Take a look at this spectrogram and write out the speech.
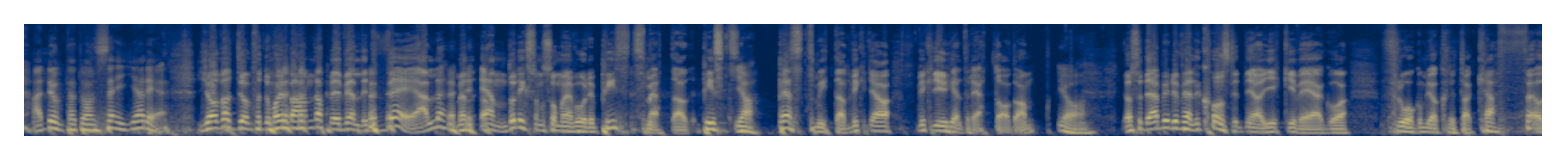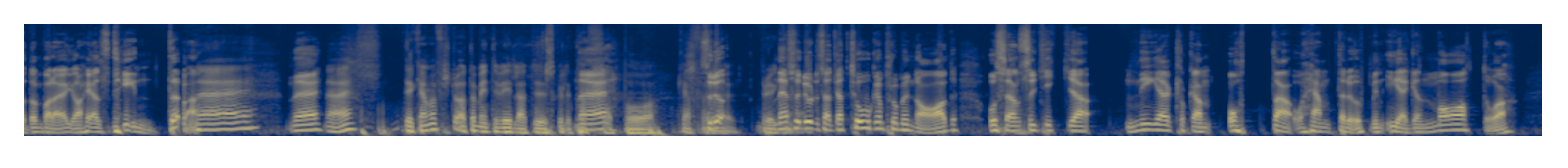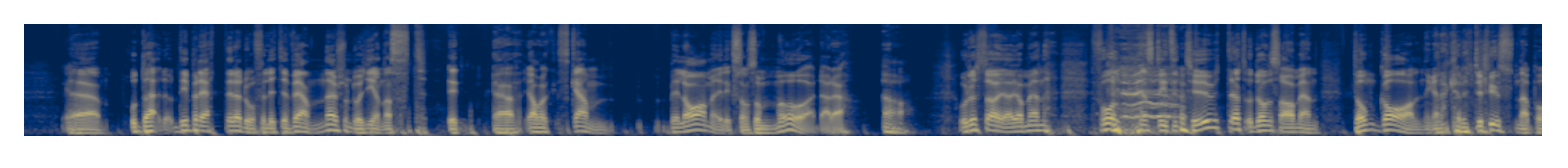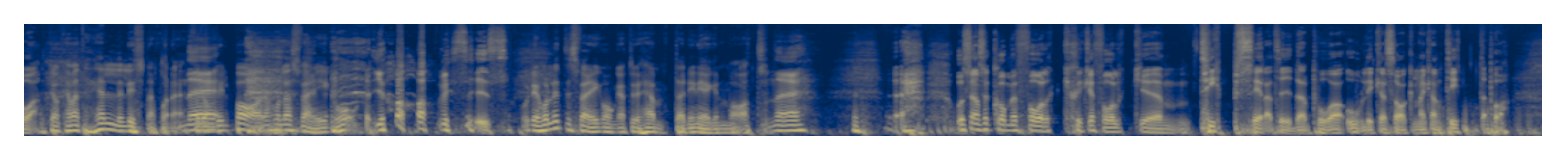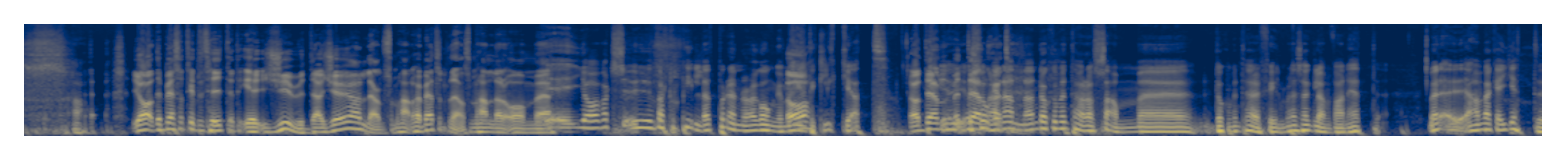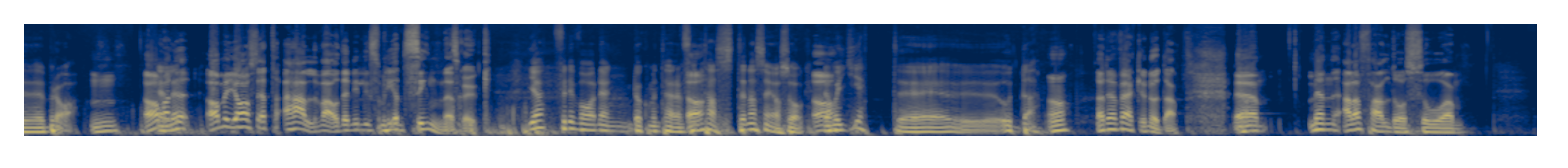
Ja, dumt att du hann säga det. Jag var dum, för de har ju behandlat mig väldigt väl, men ändå liksom som om jag vore pistsmittad. Pist, Ja. Pestsmittad, vilket, jag, vilket är ju helt rätt av dem. Ja. Ja, så där blev det väldigt konstigt när jag gick iväg och frågade om jag kunde ta kaffe och de bara, ja helst inte. Va? Nej. Nej. Nej, det kan man förstå att de inte ville att du skulle tafsa Nej. på kaffebryggan. nej, så det gjorde så att jag tog en promenad och sen så gick jag ner klockan åtta och hämtade upp min egen mat. Då. Eh, och där, det berättade jag då för lite vänner som då genast eh, eh, jag skambelade mig liksom som mördare. Ja. Och då sa jag, ja men Folkhälsoinstitutet, och de sa, men de galningarna kan du inte lyssna på. De kan man inte heller lyssna på. Nej. Nej. För de vill bara hålla Sverige igång. ja, precis. Och det håller inte Sverige igång att du hämtar din egen mat. Nej. Och sen så kommer folk, skickar folk eh, tips hela tiden på olika saker man kan titta på. Ja. Ja, det bästa tipset hittills är Judagölen. Som, han- har jag berättat om den? Som handlar om... Eh, Eh, Jag har varit, varit och pillat på den några gånger men Ja. inte klickat. ja, den, Jag, den såg har en annan dokumentär av samma eh, dokumentärfilmare som jag glömt vad han hette. Men eh, han verkar jättebra. Mm. Ja, men Eller? den, ja, men jag har sett halva och den är liksom helt sinnessjuk. Ja, för det var den dokumentären Ja. Fantasterna som jag såg. Ja. Den var jätteudda. Ja, ja det är verkligen udda. Eh, men i alla fall då så...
